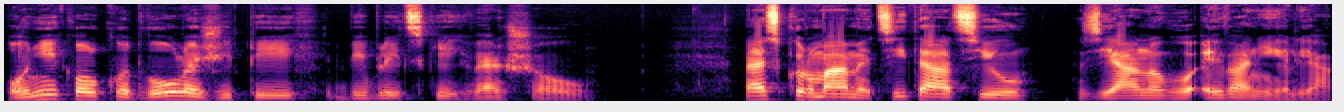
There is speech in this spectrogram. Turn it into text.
o niekoľko dôležitých biblických veršov. Najskôr máme citáciu z Jánovho Evanielia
